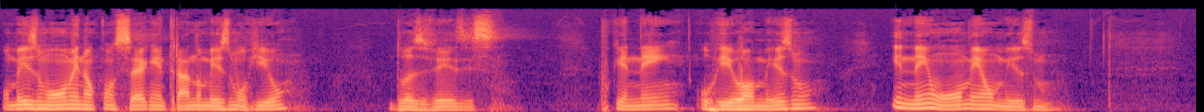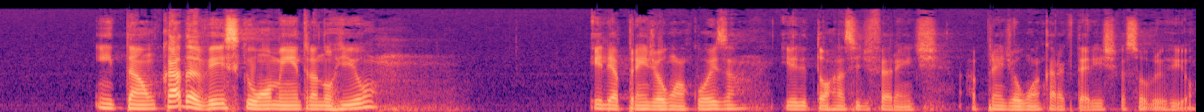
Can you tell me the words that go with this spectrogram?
o mesmo homem não consegue entrar no mesmo rio duas vezes, porque nem o rio é o mesmo e nem o homem é o mesmo. Então, cada vez que o homem entra no rio, ele aprende alguma coisa e ele torna-se diferente, aprende alguma característica sobre o rio.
